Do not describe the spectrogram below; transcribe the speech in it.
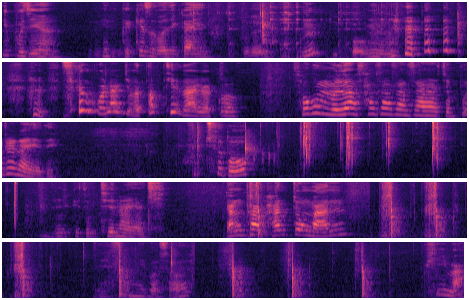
이쁘지? 응? 그렇게 해서 넣으니까. 이쁘네. 응? 이뻐 새우 꼴랑지가 딱 튀어나와갖고 소금물요 살살살살 좀 뿌려놔야 돼. 후추도 이렇게 좀 재놔야지. 양파 반쪽만 네, 피망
